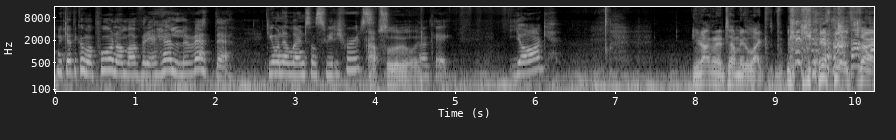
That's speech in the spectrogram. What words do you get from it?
nu kan jag inte komma på någon bara för i helvete. Do you want to learn some Swedish words? Absolutely. Okay. Jag. You're not gonna tell me to like. Sorry.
